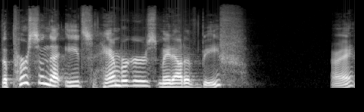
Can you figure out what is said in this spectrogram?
the person that eats hamburgers made out of beef, all right,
